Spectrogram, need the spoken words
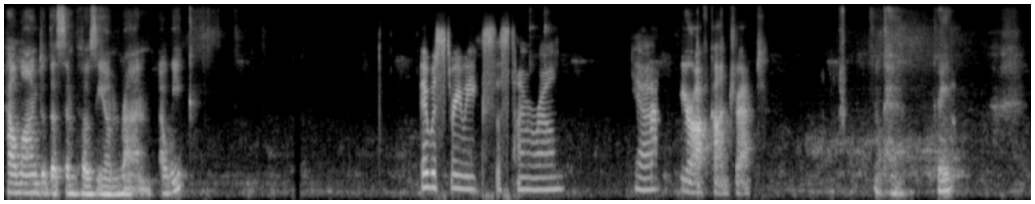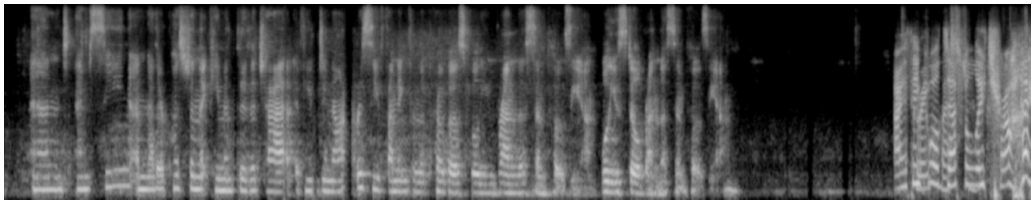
How long did the symposium run? A week? It was three weeks this time around. Yeah. You're off contract. Okay, great. And I'm seeing another question that came in through the chat. If you do not receive funding from the provost, will you run the symposium? Will you still run the symposium? I think Great we'll question. definitely try.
